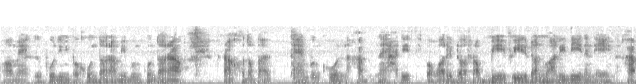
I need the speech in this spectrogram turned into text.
พ่อแม่คือผู้ที่มีพระคุณต่อเรามีบุญคุณต่อเรา เราก็ต้องตอบแทนบุญคุณนะครับ ในฮะดีษที่บอกว่าริดอนร็อบบี้ฟีดอนวาลิดีนั่นเองนะครับ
